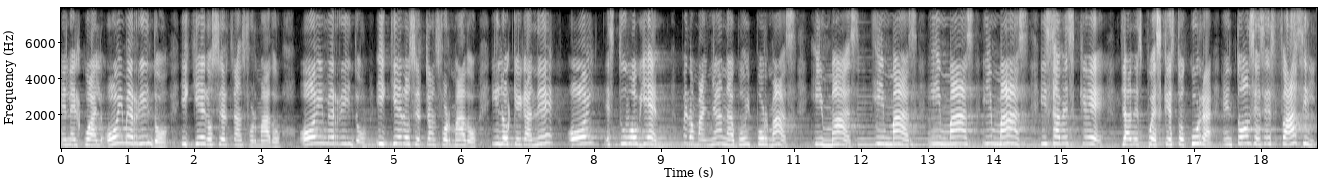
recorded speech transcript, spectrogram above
en el cual hoy me rindo y quiero ser transformado. Hoy me rindo y quiero ser transformado. Y lo que gané hoy estuvo bien, pero mañana voy por más y más y más y más y más. Y sabes qué? Ya después que esto ocurra, entonces es fácil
